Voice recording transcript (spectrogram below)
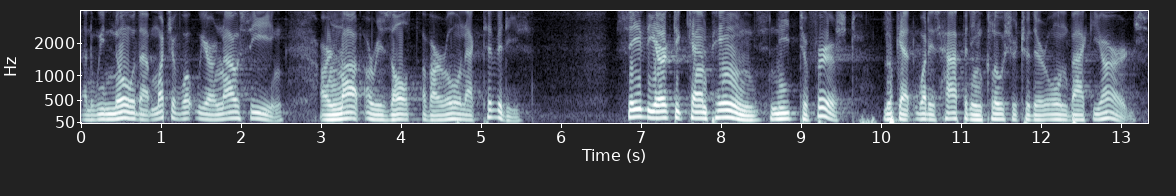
and we know that much of what we are now seeing are not a result of our own activities Save the Arctic campaigns need to first look at what is happening closer to their own backyards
